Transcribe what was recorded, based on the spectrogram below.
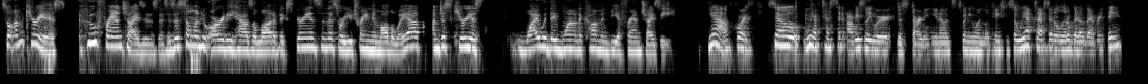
So, I'm curious who franchises this? Is this someone who already has a lot of experience in this, or you train them all the way up? I'm just curious why would they want to come and be a franchisee? Yeah, mm-hmm. of course. So we have tested, obviously, we're just starting, you know, it's 21 locations. So we have tested a little bit of everything.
